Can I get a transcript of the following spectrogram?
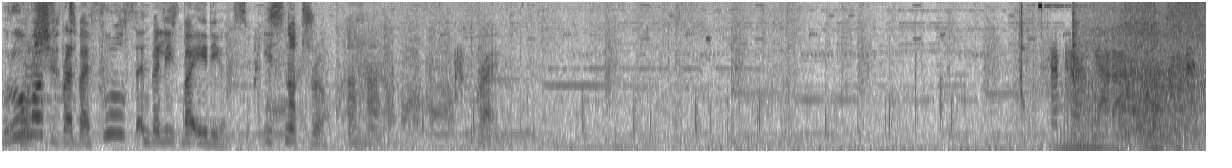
Rumors Bullshit. spread by fools and believed by idiots. It's not true. Uh-huh. Right. Central Yara, known as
